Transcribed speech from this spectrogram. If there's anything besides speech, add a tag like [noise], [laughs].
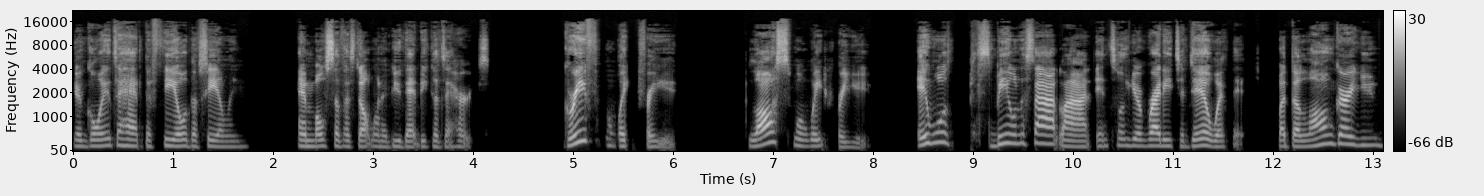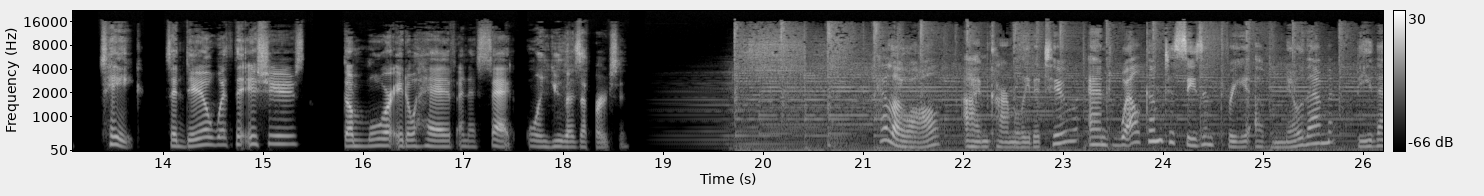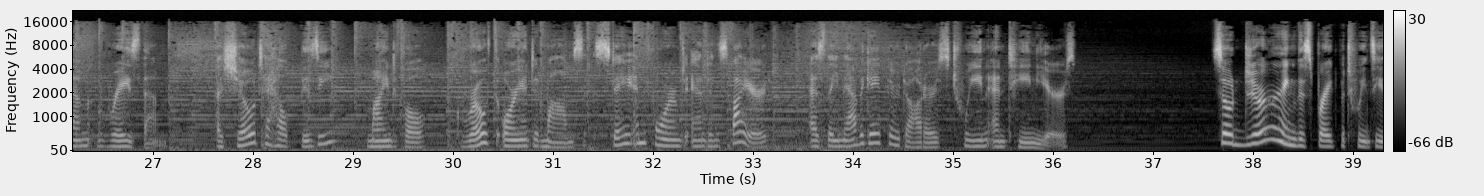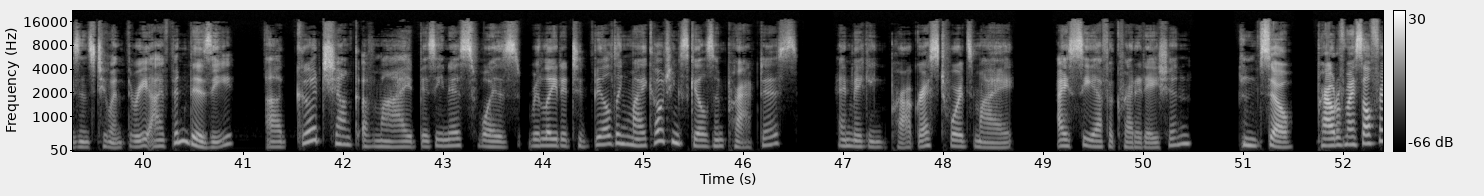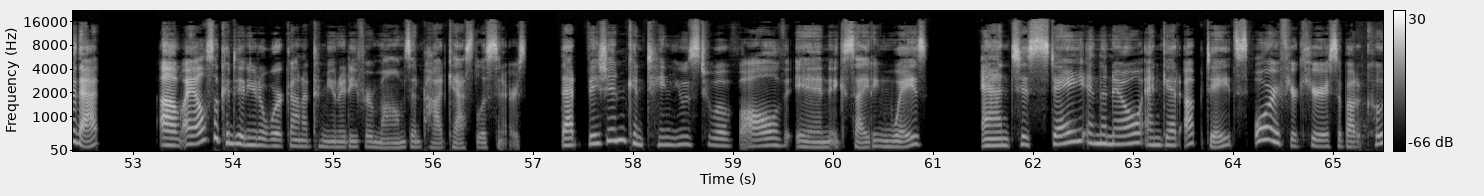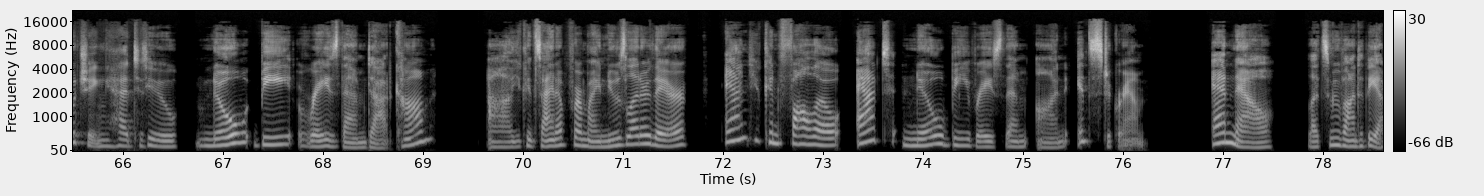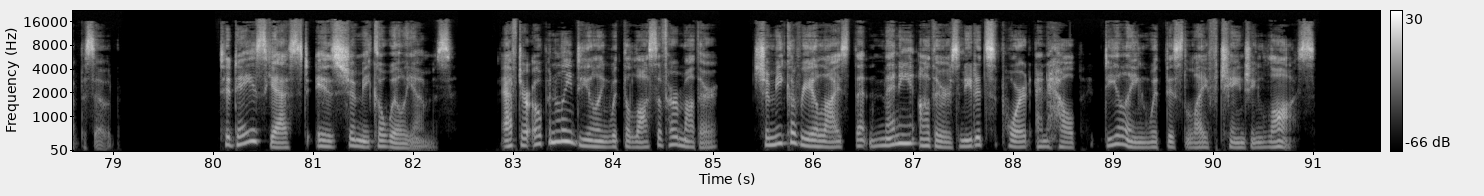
You're going to have to feel the feeling. And most of us don't want to do that because it hurts. Grief will wait for you. Loss will wait for you. It will be on the sideline until you're ready to deal with it. But the longer you take to deal with the issues, the more it'll have an effect on you as a person. Hello, all. I'm Carmelita Tiu, and welcome to season three of Know Them, Be Them, Raise Them, a show to help busy, mindful, growth oriented moms stay informed and inspired as they navigate their daughters' tween and teen years. So, during this break between seasons two and three, I've been busy. A good chunk of my busyness was related to building my coaching skills and practice and making progress towards my ICF accreditation. [clears throat] so, proud of myself for that. Um, I also continue to work on a community for moms and podcast listeners that vision continues to evolve in exciting ways. And to stay in the know and get updates, or if you're curious about coaching, head to knowberaisethem.com. Uh, you can sign up for my newsletter there, and you can follow at knowberaisethem on Instagram. And now, let's move on to the episode. Today's guest is Shameka Williams. After openly dealing with the loss of her mother, Shameka realized that many others needed support and help dealing with this life changing loss.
